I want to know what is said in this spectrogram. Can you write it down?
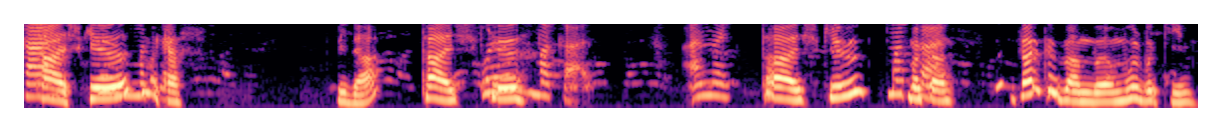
Taş, kağıt, makas. Bir daha. Taş, kağıt, makas. Anne taş, kağıt, makas. makas. Sen kazandın. Vur bakayım.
